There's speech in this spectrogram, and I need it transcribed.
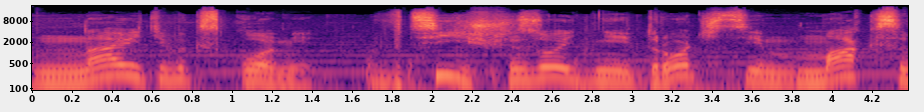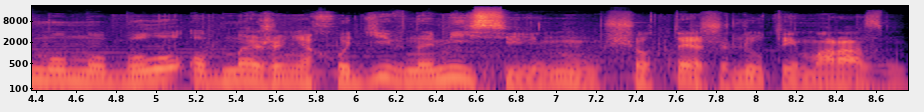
Навіть в XCOM. В цій шизоїдній дрочці максимум було обмеження ходів на місії, ну що теж лютий маразм.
